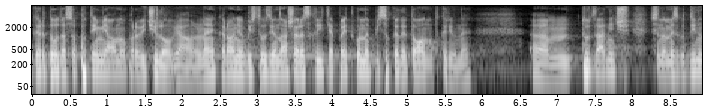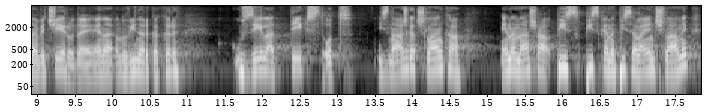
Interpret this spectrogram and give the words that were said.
grdo, da so potem javno upravičilo objavili. Ne. Ker on je v bistvu vzel naše razkritje, pa je tako napisal, da je to on odkril. Ne. Um, tudi zadnjič se nam je zgodilo na večeru, da je ena novinarka kar vzela tekst od, iz našega članka, ena naša pis, piska je napisala en članek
